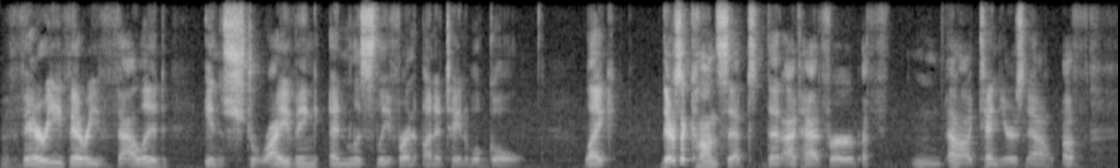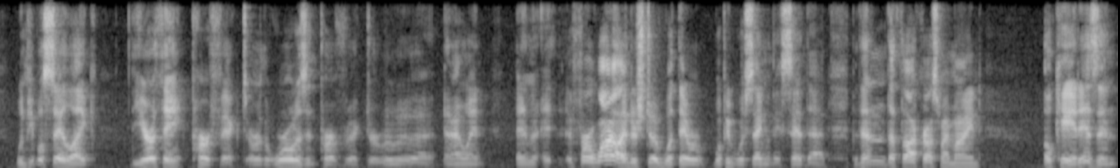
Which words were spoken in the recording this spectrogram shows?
very, very valid in striving endlessly for an unattainable goal. Like, there's a concept that I've had for a f- I don't know, like ten years now of when people say like the Earth ain't perfect or the world isn't perfect or blah, blah, blah, and I went and it, for a while I understood what they were what people were saying when they said that, but then the thought crossed my mind, okay, it isn't,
